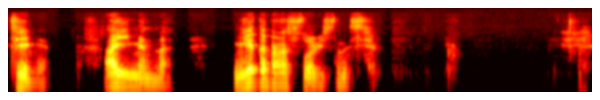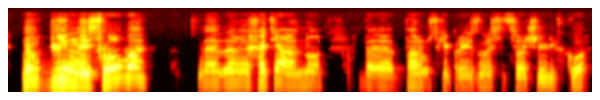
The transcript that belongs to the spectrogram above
теме, а именно недобросовестность. Ну, длинное слово, э, э, хотя оно э, по-русски произносится очень легко.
